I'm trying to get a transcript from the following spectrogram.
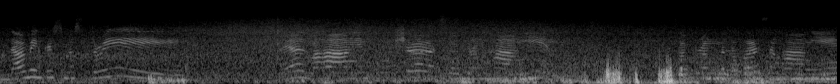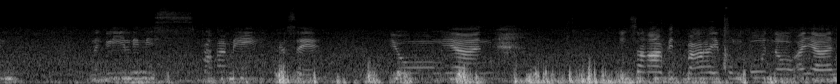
ang daming Christmas tree. Ayan, mahangin po siya. Sobrang hangin. Sobrang malakas ang hangin. Naglilinis pa kami kasi yung yan yung sa kapitbahay pong puno ayan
